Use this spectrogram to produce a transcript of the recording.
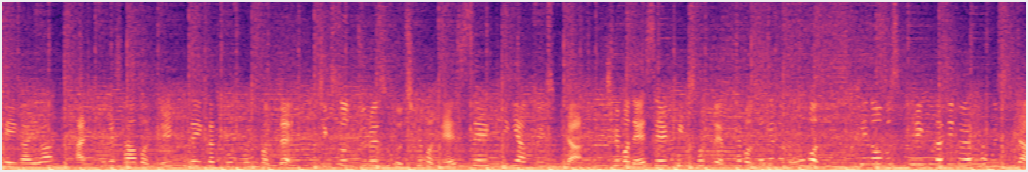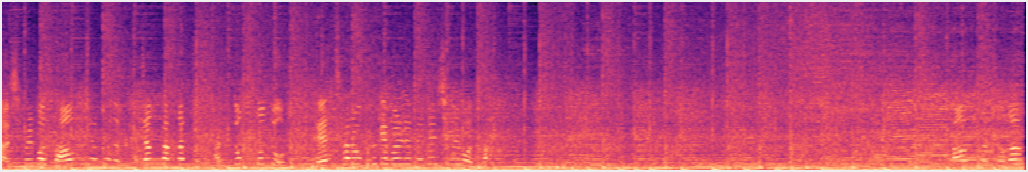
PK가이와 안쪽에 4번 윌크데이까지 보고 있는 건데 직선 줄에서도 7번 SL킹이 앞서 있습니다. 7번 SL킹 선두에 8번 세계는 5번 퀸 오브 스프링까지 도약하고 있습니다. 11번 마운트 헌터는 가장 바깥쪽 단독 선두 대차로 크게 벌려내는 11번 마... 마운트먼터가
